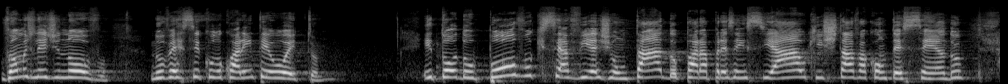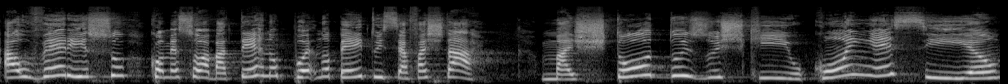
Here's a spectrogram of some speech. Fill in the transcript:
Vamos ler de novo, no versículo 48. E todo o povo que se havia juntado para presenciar o que estava acontecendo, ao ver isso, começou a bater no, no peito e se afastar. Mas todos os que o conheciam,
